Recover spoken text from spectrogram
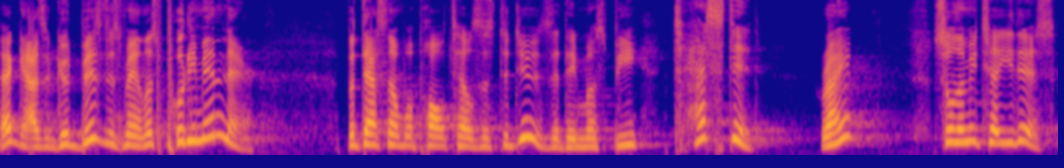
that guy's a good businessman. Let's put him in there. But that's not what Paul tells us to do, is that they must be tested, right? So let me tell you this.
